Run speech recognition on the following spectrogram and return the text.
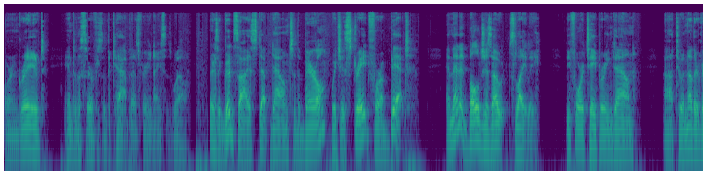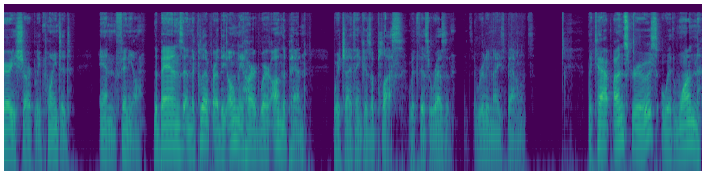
or engraved into the surface of the cap. That's very nice as well. There's a good size step down to the barrel, which is straight for a bit, and then it bulges out slightly before tapering down uh, to another very sharply pointed end finial. The bands and the clip are the only hardware on the pen, which I think is a plus with this resin. It's a really nice balance. The cap unscrews with one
